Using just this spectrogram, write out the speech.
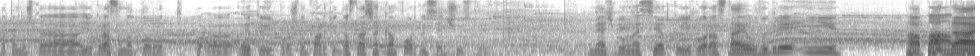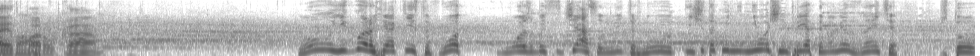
Потому что Югра Самотлор вот э, эту и прошлую партию достаточно комфортно себя чувствует. Мяч был на сетку, Егор оставил в игре и попал, попадает попал. по рукам. Ну, Егор Феоктистов, вот, может быть, сейчас он лидер. Ну, еще такой не, очень приятный момент, знаете, что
